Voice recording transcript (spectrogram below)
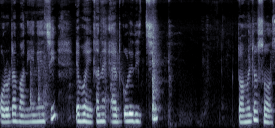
পরোটা বানিয়ে নিয়েছি এবং এখানে অ্যাড করে দিচ্ছি টমেটো সস।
